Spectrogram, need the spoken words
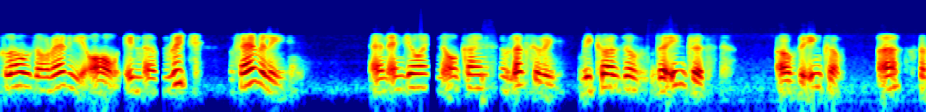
clothes already, or in a rich family, and enjoying all kinds of luxury because of the interest of the income, huh?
